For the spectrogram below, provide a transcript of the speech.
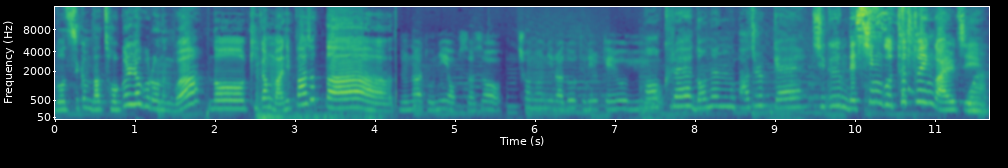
너 지금 나 적으려 그러는 거야? 너 기강 많이 빠졌다. 누나 돈이 없어서 천 원이라도 드릴게요 유유. 어, 그래, 너는 봐줄게. 지금 내 친구 투투인 거 알지? 와.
